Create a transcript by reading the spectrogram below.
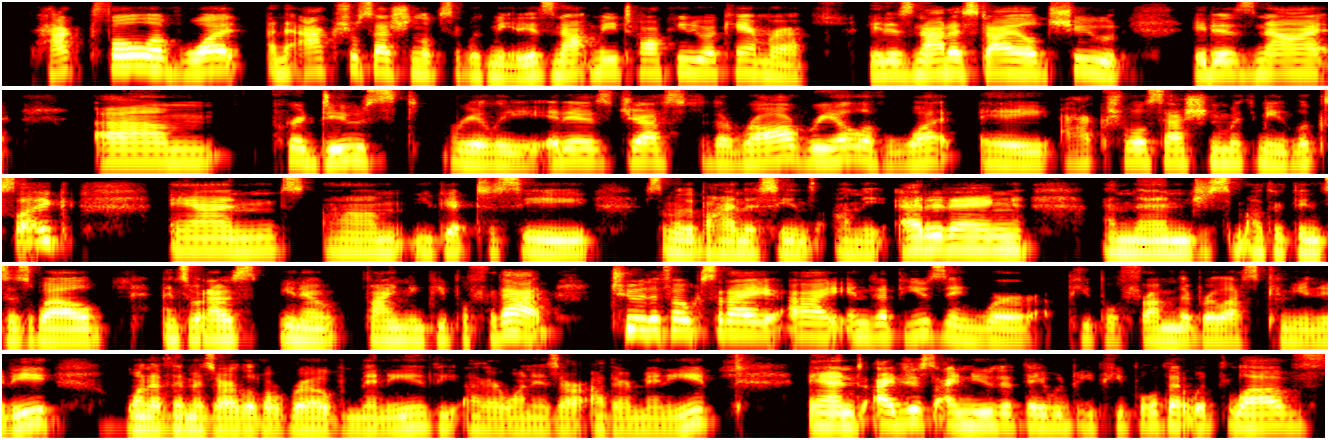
full of what an actual session looks like with me. It is not me talking to a camera. It is not a styled shoot. It is not um produced really. It is just the raw reel of what a actual session with me looks like. And um, you get to see some of the behind the scenes on the editing and then just some other things as well. And so when i was you know finding people for that two of the folks that i i ended up using were people from the burlesque community. One of them is our little robe mini. The other one is our other mini. And i just i knew that they would be people that would love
